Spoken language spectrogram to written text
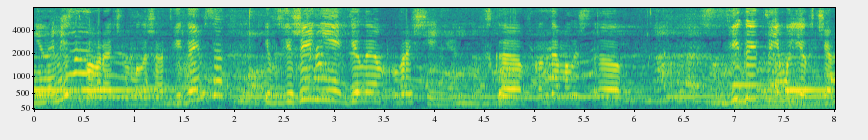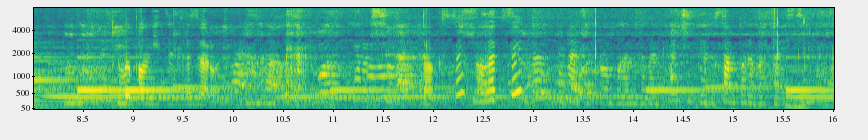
не на месте поворачиваем малыша, а двигаемся, и в движении делаем вращение. Э, Когда малыш э, двигается, ему легче выполнить этот разворот. Хорошо. Так, все, молодцы. Давай спробуємо, давай. Три, чотири, сам перевертайся.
